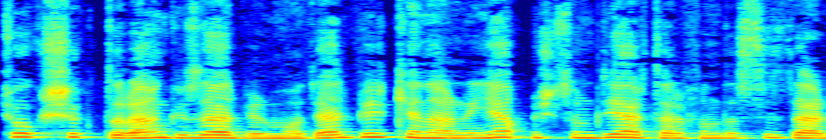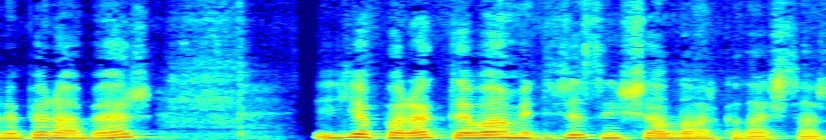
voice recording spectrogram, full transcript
Çok şık duran güzel bir model. Bir kenarını yapmıştım. Diğer tarafında sizlerle beraber yaparak devam edeceğiz inşallah arkadaşlar.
